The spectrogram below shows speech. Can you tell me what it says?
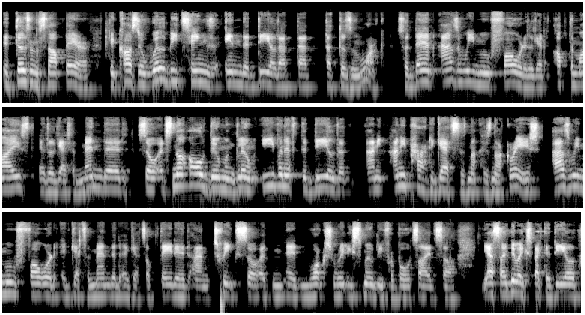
it doesn't stop there because there will be things in the deal that that that doesn't work so then as we move forward, it'll get optimized, it'll get amended. So it's not all doom and gloom, even if the deal that any any party gets is not is not great. As we move forward, it gets amended, it gets updated and tweaked so it, it works really smoothly for both sides. So yes, I do expect a deal,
